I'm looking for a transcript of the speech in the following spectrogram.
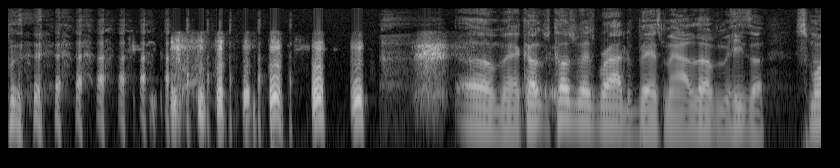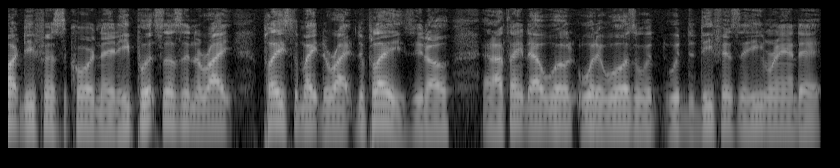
oh man, Coach Coach McBride the best man. I love him. He's a smart defensive coordinator. He puts us in the right place to make the right the plays, you know. And I think that what what it was with with the defense that he ran that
